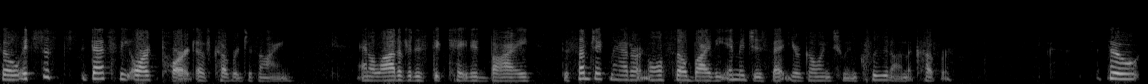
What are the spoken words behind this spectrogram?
So it's just that's the art part of cover design. And a lot of it is dictated by the subject matter and also by the images that you're going to include on the cover. So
